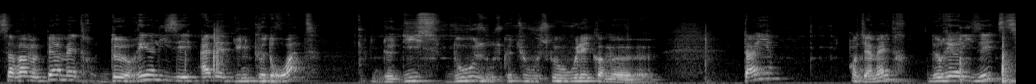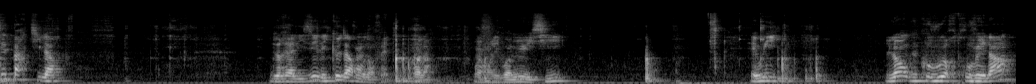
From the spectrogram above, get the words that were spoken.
ça va me permettre de réaliser à l'aide d'une queue droite, de 10, 12 ou ce que, vous voulez comme euh, taille en diamètre, de réaliser ces parties-là. De réaliser les queues d'aronde en fait. Voilà. on les voit mieux ici. Et oui, l'angle que vous retrouvez là,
